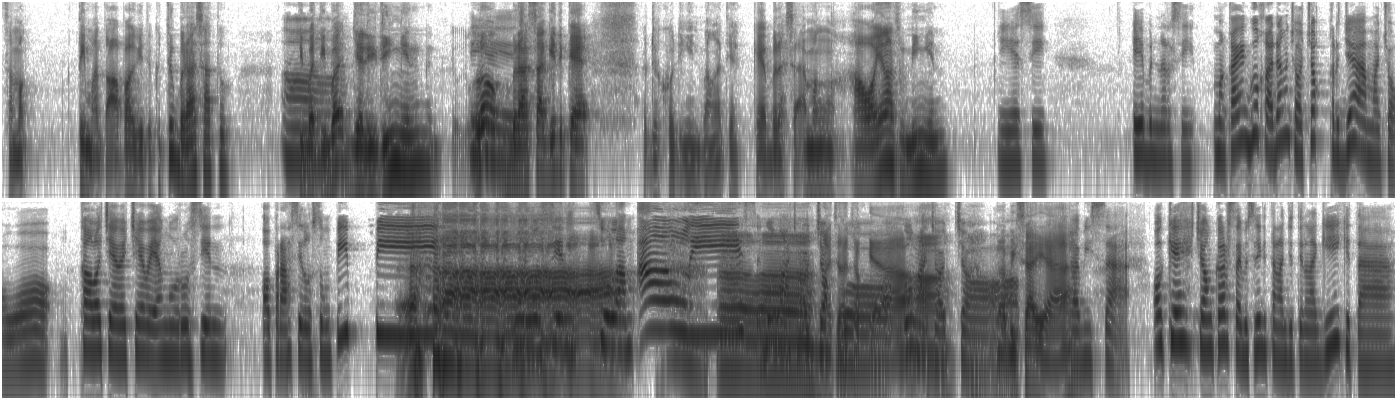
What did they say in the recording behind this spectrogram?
sama tim atau apa gitu itu berasa tuh Oh. tiba-tiba jadi dingin lo Iya. berasa gitu kayak aduh kok dingin banget ya kayak berasa emang hawanya langsung dingin Iya sih. Iya bener sih. Makanya gue kadang cocok kerja sama cowok. Kalau cewek-cewek yang ngurusin operasi lesung pipi, Nggak cocok ya. Gue gak Ah. cocok. Nggak bisa ya. Gak bisa. Oke, Conkers, habis ini kita lanjutin lagi. Kita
